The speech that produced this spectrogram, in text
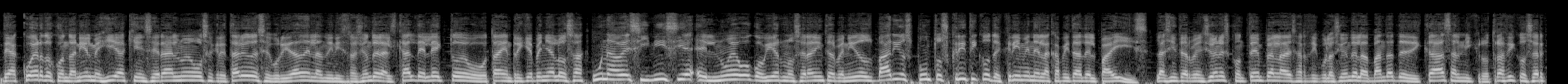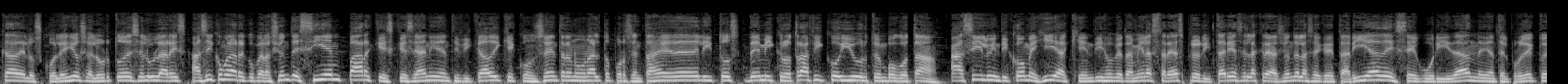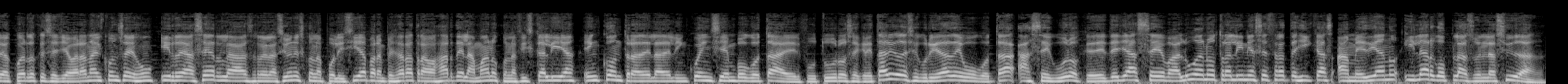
De acuerdo con Daniel Mejía, quien será el nuevo secretario de Seguridad en la administración del alcalde electo de Bogotá, Enrique Peñalosa, una vez inicie el nuevo gobierno serán intervenidos varios puntos críticos de crimen en la capital del país. Las intervenciones contemplan la desarticulación de las bandas dedicadas al microtráfico cerca de los colegios y al hurto de celulares, así como la recuperación de 100 parques que se han identificado y que concentran un alto porcentaje de delitos de microtráfico y hurto en Bogotá. Así lo indicó Mejía, quien dijo que también las tareas prioritarias es la creación de la Secretaría de Seguridad mediante el proyecto de acuerdo que se llevarán al Consejo y rehacer las relaciones con la policía para empezar a trabajar de la mano con la Fiscalía en contra de la delincuencia en Bogotá. El futuro secretario de Seguridad de Bogotá aseguró que desde ya se evalúan otras líneas estratégicas a mediano y largo plazo en la ciudad.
